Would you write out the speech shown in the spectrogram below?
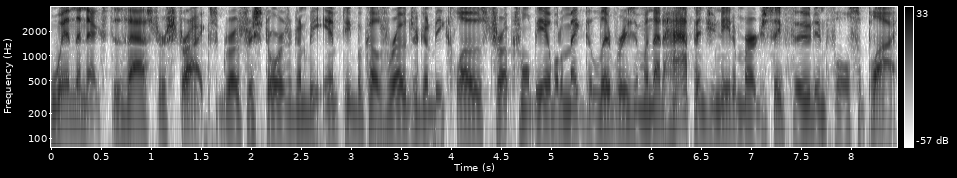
when the next disaster strikes. Grocery stores are going to be empty because roads are going to be closed, trucks won't be able to make deliveries, and when that happens, you need emergency food in full supply.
